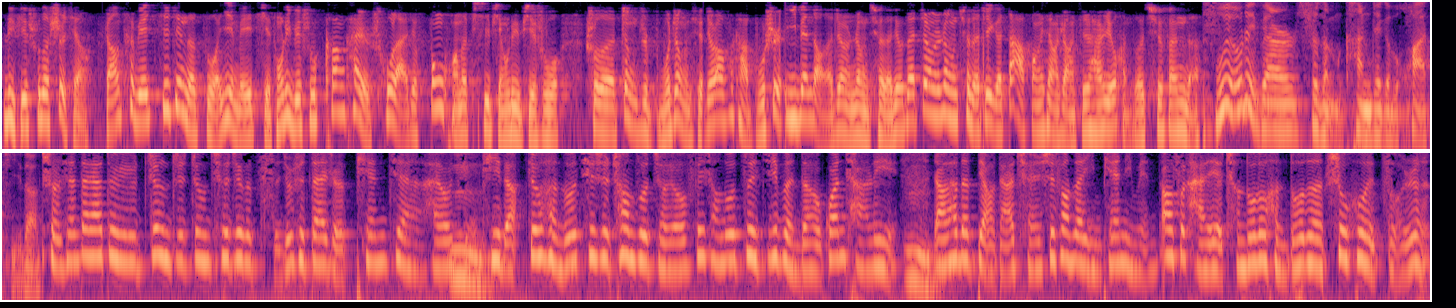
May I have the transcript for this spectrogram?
绿皮书的事情，然后特别激进的左翼媒体，从绿皮书刚开始出来就疯狂的批评绿皮书，说的政治不正确，就是奥斯卡不是一边倒的政治正确的，就在政治正确的这个大方向上，其实还是有很多区分的。浮游这边是怎么看这个话题的？首先，大家对于政治正确这个词就是带着偏。偏见还有警惕的，就很多。其实创作者有非常多最基本的观察力，嗯，然后他的表达全是放在影片里面。奥斯卡也承担了很多的社会责任、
